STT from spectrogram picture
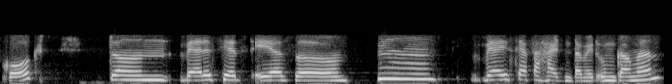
gefragt, dann wäre das jetzt eher so, hm, wäre ich sehr verhalten damit umgegangen.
